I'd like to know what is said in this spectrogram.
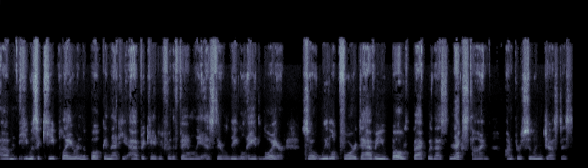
Um, he was a key player in the book in that he advocated for the family as their legal aid lawyer. So we look forward to having you both back with us next time on Pursuing Justice.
